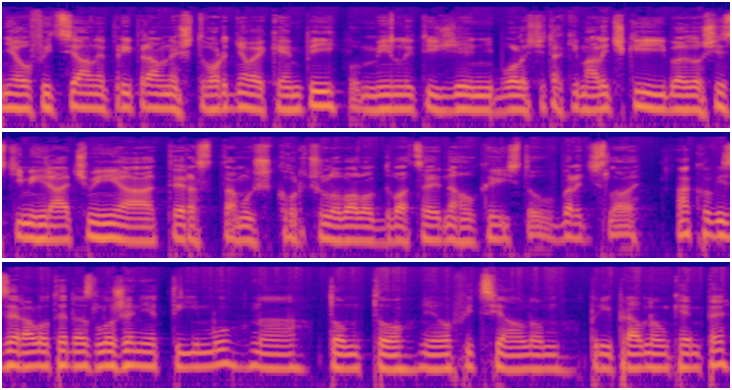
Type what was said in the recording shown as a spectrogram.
neoficiálne prípravné štvordňové kempy. Minulý týždeň bol ešte taký maličký, iba so šestimi hráčmi a teraz tam už korčulovalo 21 hokej hokejistov v Bratislave. Ako vyzeralo teda zloženie týmu na tomto neoficiálnom prípravnom kempe?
